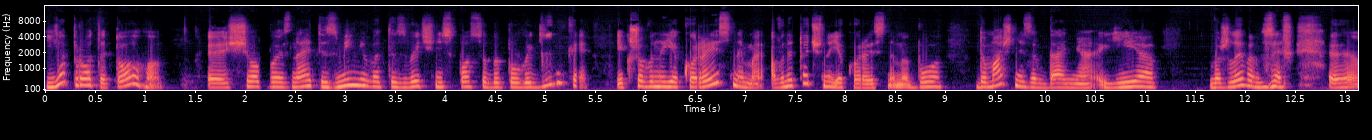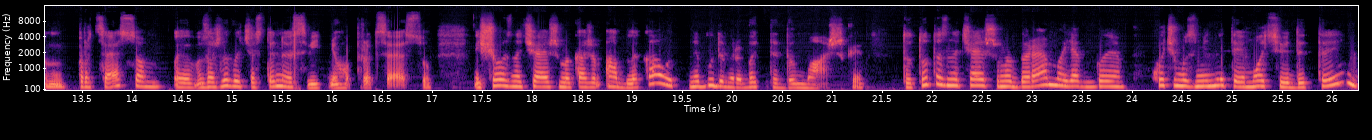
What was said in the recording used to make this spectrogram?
І я проти того, е, щоб знаєте, змінювати звичні способи поведінки, якщо вони є корисними, а вони точно є корисними, бо домашнє завдання є важливим е, процесом, е, важливою частиною освітнього процесу. І що означає, що ми кажемо, а блекаут не будемо робити домашки. То тут означає, що ми беремо, якби хочемо змінити емоцію дитини,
